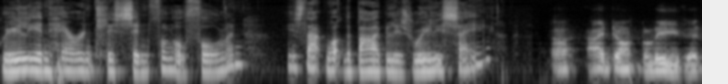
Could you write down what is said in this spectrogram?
really inherently sinful or fallen? Is that what the Bible is really saying? uh, I don't believe that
